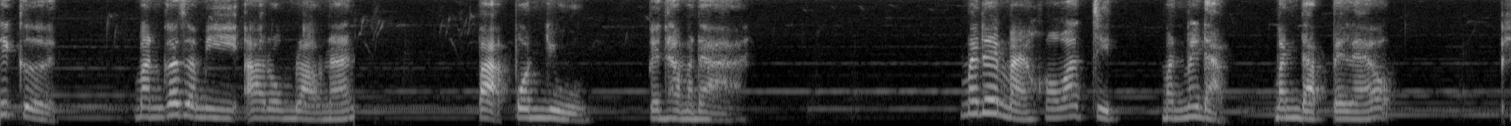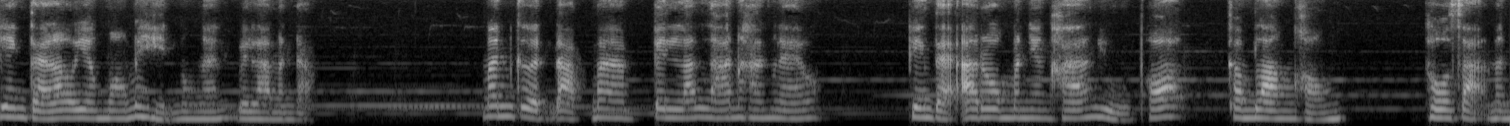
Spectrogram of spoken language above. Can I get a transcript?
ที่เกิด มันก็จะมีอารมณ์เหล่านั้น ปะปนอยู่เป็นธรรมดา ไม่ได้หมายความว่าจิตมันไม่ดับ มันดับไปแล้ว เพียงแต่เรายังมองไม่เห็นตรงนั้น เวลามันดับ มันเกิดดับมาเป็นล้านล้านครั้งแล้ว เพียงแต่อารมณ์มันยังค้างอยู่ เพราะกำลังของโทสะมัน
